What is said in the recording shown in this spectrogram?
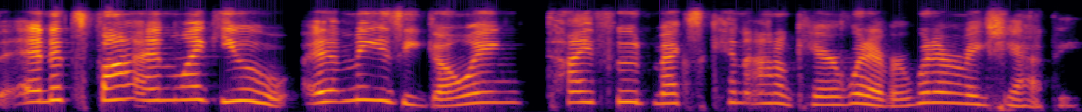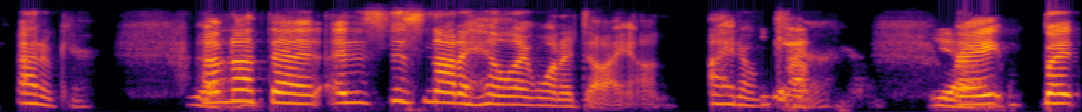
and it's fine i'm like you i'm easygoing thai food mexican i don't care whatever whatever makes you happy i don't care yeah. i'm not that This is not a hill i want to die on i don't yeah. care yeah. right but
